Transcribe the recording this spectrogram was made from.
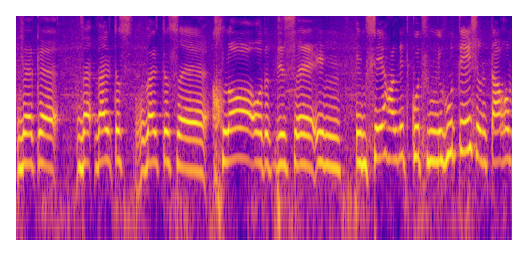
Wegen weil das, weil das äh, Chlor oder das äh, im, im See halt nicht gut für meine Haut ist und darum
